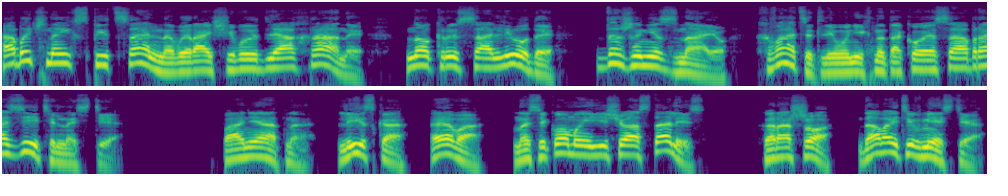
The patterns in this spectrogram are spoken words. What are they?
Обычно их специально выращивают для охраны, но крысолюды даже не знаю, хватит ли у них на такое сообразительности. Понятно. Лиска, Эва, насекомые еще остались? Хорошо, давайте вместе.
